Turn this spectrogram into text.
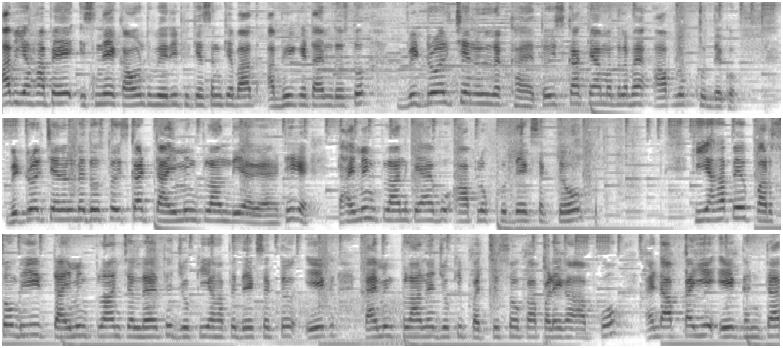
अब यहाँ पे इसने अकाउंट वेरिफिकेशन के बाद, अभी के टाइम दोस्तों विड्रॉल चैनल रखा है। तो इसका क्या मतलब है? आप लोग खुद देखो। विड्रॉल चैनल में दोस्तों, इसका टाइमिंग प्लान दिया गया है, ठीक है? टाइमिंग प्लान क्या है वो आप लोग खुद देख सकते हो। कि यहाँ पे परसों भी टाइमिंग प्लान चल रहे थे, जो कि यहाँ पे देख सकते हो, एक टाइमिंग प्लान है जो कि 2500 का पड़ेगा आपको एंड आपका ये एक घंटा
